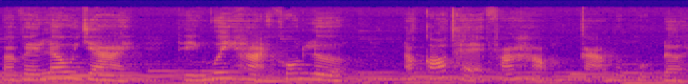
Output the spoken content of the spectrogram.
Và về lâu dài thì nguy hại khôn lường, Nó có thể phá hỏng cả một cuộc đời.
